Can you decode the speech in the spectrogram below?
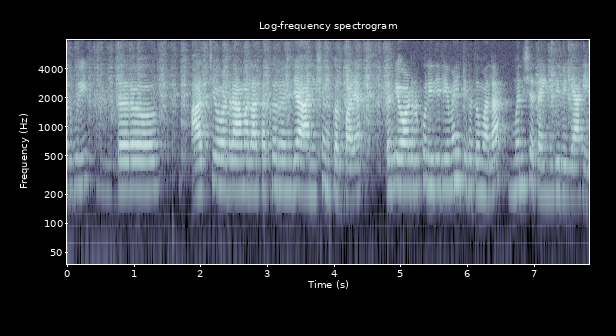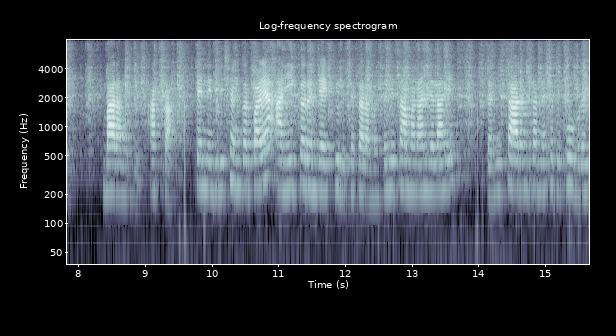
तर होईल. तर आजची ऑर्डर आम्हाला आता करंज्या आणि शंकरपाळ्या. तर ही ऑर्डर कोणी दिली माहिती का तुम्हाला? मनीषाताईने दिलेली आहे. बारामती. अक्का. त्यांनी दिली शंकरपाळ्या आणि करंज्या एक किलोच्या करा तर हे सामान आणलेलं आहे. तर हे सारण करण्यासाठी खोबरं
